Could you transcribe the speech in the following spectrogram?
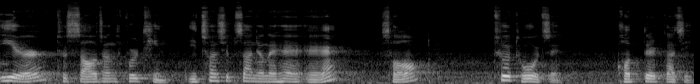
year 2014 2014년의 해에서 to those 것들까지.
